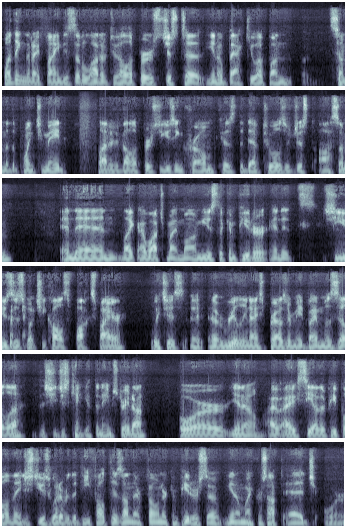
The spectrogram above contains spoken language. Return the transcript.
One thing that I find is that a lot of developers, just to you know back you up on some of the points you made, a lot of developers using Chrome because the dev tools are just awesome. And then like I watch my mom use the computer and it's she uses what she calls Foxfire, which is a, a really nice browser made by Mozilla that she just can't get the name straight on. Or, you know, I, I see other people and they just use whatever the default is on their phone or computer. So, you know, Microsoft Edge or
